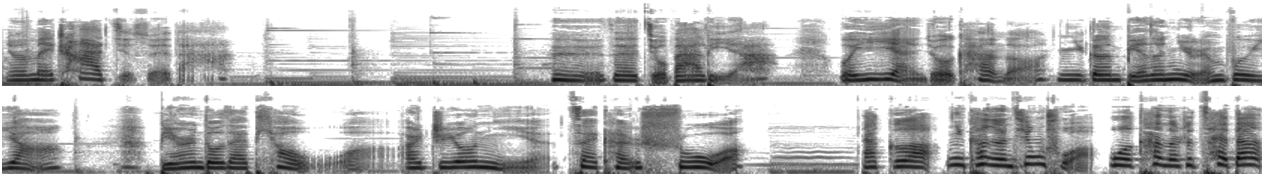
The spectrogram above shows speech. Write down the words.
你们没差几岁吧？在酒吧里呀，我一眼就看到你跟别的女人不一样，别人都在跳舞，而只有你在看书。大哥，你看看清楚，我看的是菜单。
